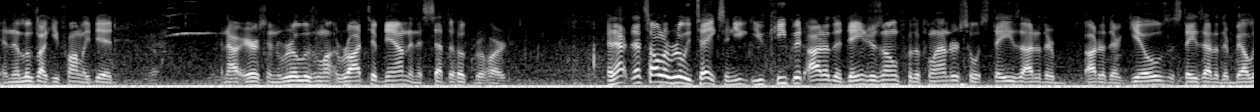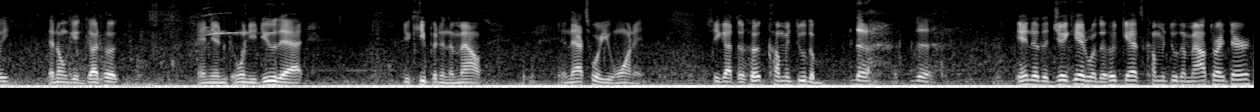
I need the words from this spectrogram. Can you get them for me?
And it looks like he finally did. And now Ericson reel his rod tip down and then set the hook real hard. And that, that's all it really takes. And you, you keep it out of the danger zone for the flounder so it stays out of their out of their gills, it stays out of their belly. They don't get gut hooked. And then when you do that, you keep it in the mouth. And that's where you want it. So you got the hook coming through the the the end of the jig head where the hook gets coming through the mouth right there.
